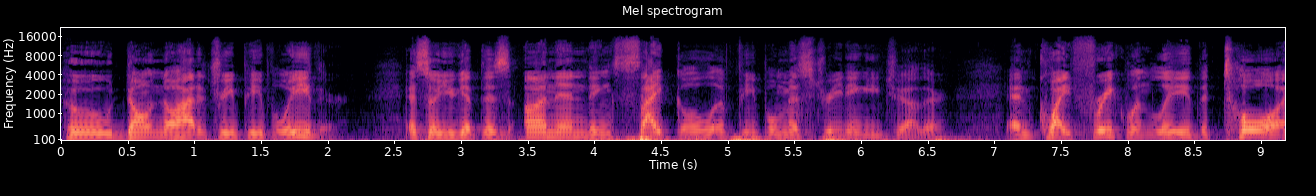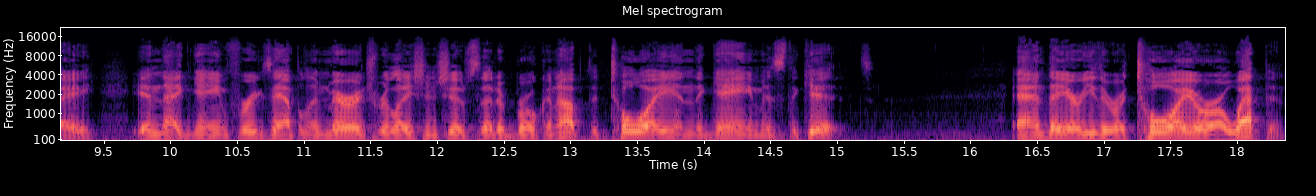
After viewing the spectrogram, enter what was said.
who don't know how to treat people either. And so you get this unending cycle of people mistreating each other. And quite frequently, the toy in that game, for example, in marriage relationships that are broken up, the toy in the game is the kids. And they are either a toy or a weapon.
